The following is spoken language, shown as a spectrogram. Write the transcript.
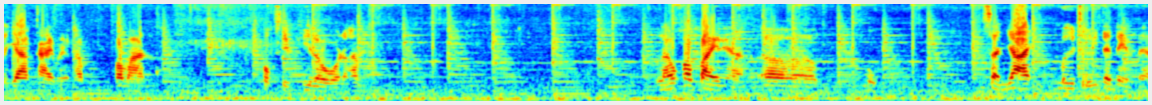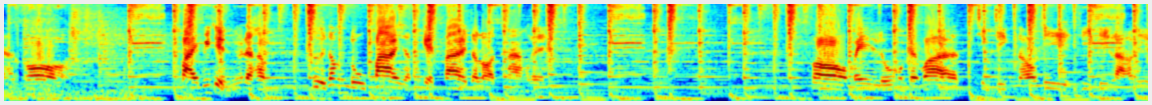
ระยะไกลไปครับ ประมาณ 60 กิโลนะครับ แล้วเข้าไปเนี่ยผมสัญญาณมือถืออินเทอร์เน็ตเนี่ยก็ไปไม่ถึงด้วยนะครับ คือต้องดูป้ายสังเกตป้ายตลอดทางเลย ก็ไม่รู้เหมือนกันว่าจริง ๆ แล้วที่ที่ที่ลาวนี่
